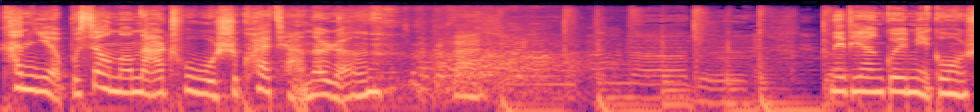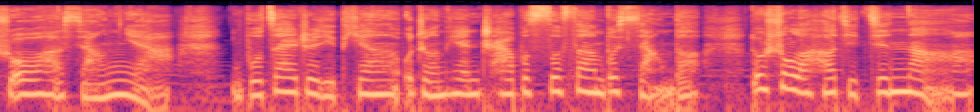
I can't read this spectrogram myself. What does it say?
看你也不像能拿出五十块钱的人。那天闺蜜跟我说：“我好想你啊！你不在这几天，我整天茶不思饭不想的，都瘦了好几斤呢。”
